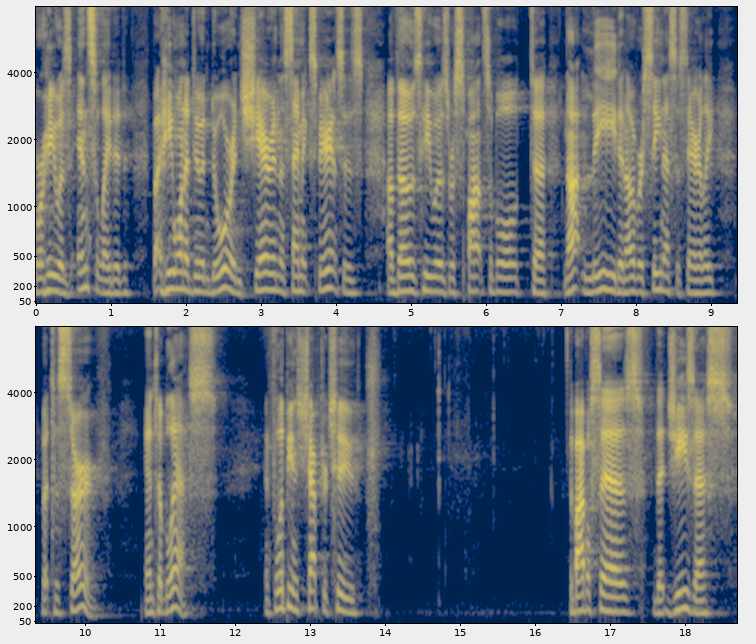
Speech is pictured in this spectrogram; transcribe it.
where he was insulated, but he wanted to endure and share in the same experiences of those he was responsible to not lead and oversee necessarily, but to serve and to bless. In Philippians chapter 2, the Bible says that Jesus,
